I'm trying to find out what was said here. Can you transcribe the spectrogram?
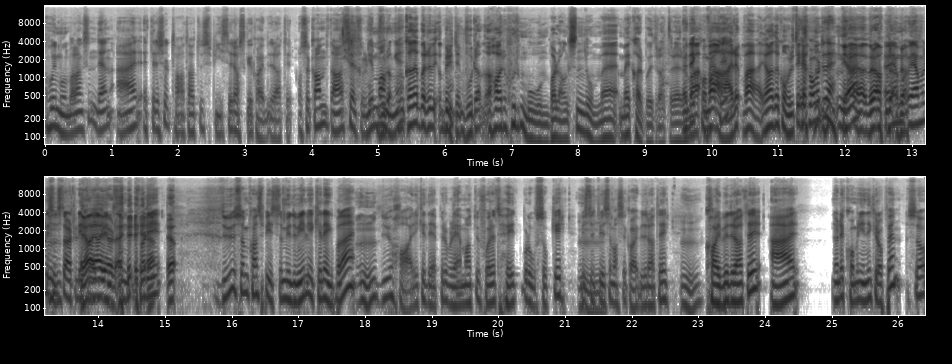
hormonbalansen den er et resultat av at du spiser raske karbohydrater. Og så kan da selvfølgelig mange Hvordan, kan jeg bare bryte inn? Hvordan har hormonbalansen noe med, med karbohydrater å gjøre? Det Hva- kommer hva jeg til. er hva ja, det kommer du til. Jeg kommer til det. Ja, ja, bra, bra, jeg, må, jeg må liksom starte litt ja, jeg gjør det. Fordi ja, du som kan spise så mye du vil, ikke legge på deg, Mm, du har ikke det problemet at du får et høyt blodsukker hvis du Mm. spiser masse karbohydrater. mm, Karbohydrater er Når det kommer inn i kroppen, så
